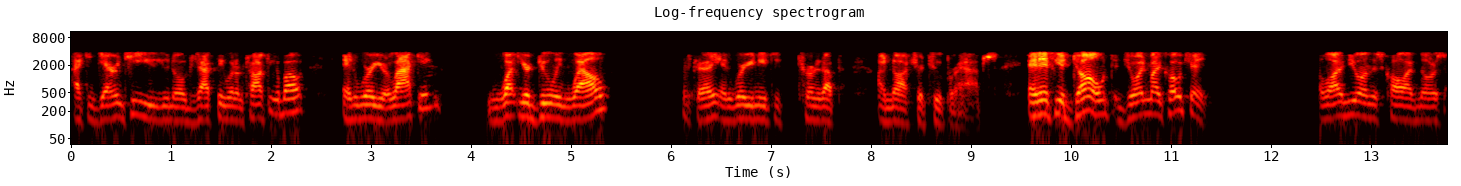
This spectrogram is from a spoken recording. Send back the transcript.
I can guarantee you, you know exactly what I'm talking about and where you're lacking, what you're doing well, okay, and where you need to turn it up a notch or two perhaps. And if you don't, join my coaching. A lot of you on this call I've noticed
